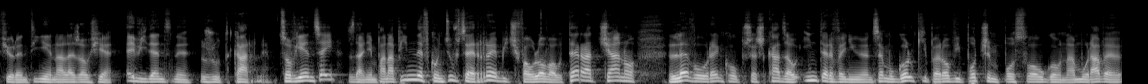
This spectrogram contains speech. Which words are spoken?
Fiorentinie należał się ewidentny rzut karny. Co więcej, zdaniem pana Pinny, w końcówce Rebic faulował Terracciano, lewą ręką przeszkadzał interweniującemu golkiperowi, po czym posłał go na murawę.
